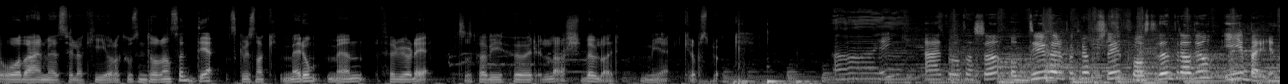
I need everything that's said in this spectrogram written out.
og det her med cøliaki og laktoseintoleranse. Det skal vi snakke mer om, men før vi gjør det, så skal vi høre Lars Vaular med kroppsspråk. Hei, jeg heter Natasha, og du hører på Kroppslig på Studentradioen i Bergen.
